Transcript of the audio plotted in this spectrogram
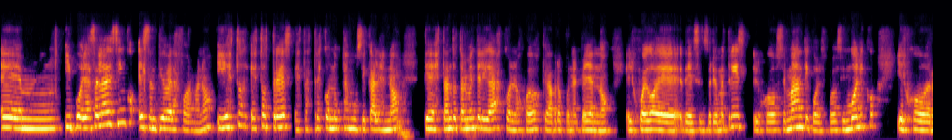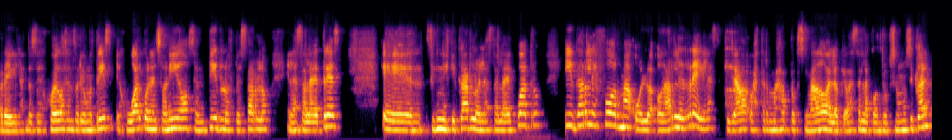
Em, y por la sala de cinco, el sentido de la forma, ¿no? Y estos, estos tres, estas tres conductas musicales, ¿no? están totalmente ligadas con los juegos que va a proponer Piaget, ¿no? El juego de, de, sensoriometriz, el juego semántico, el juego simbólico y el juego de reglas. Entonces, el juego sensoriometriz es jugar con el sonido, sentirlo, expresarlo en la sala de tres. significarlo en la sala de cuatro y darle forma o, o, darle reglas, que ya va a estar más aproximado a lo que va a ser la construcción musical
